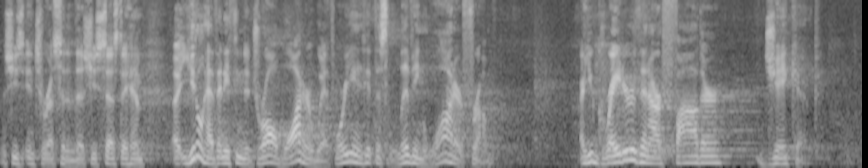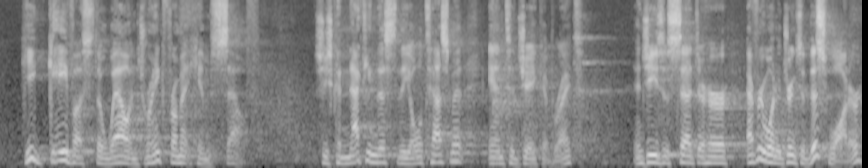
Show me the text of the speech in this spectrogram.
And she's interested in this. She says to him, uh, You don't have anything to draw water with. Where are you going to get this living water from? Are you greater than our father Jacob? He gave us the well and drank from it himself. She's connecting this to the Old Testament and to Jacob, right? And Jesus said to her, Everyone who drinks of this water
